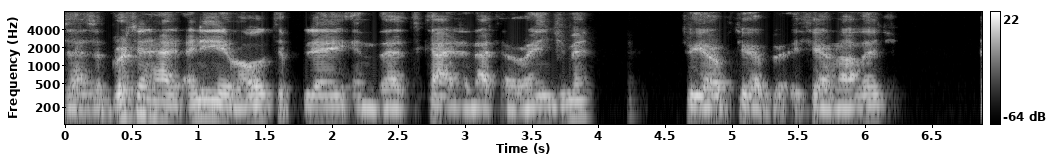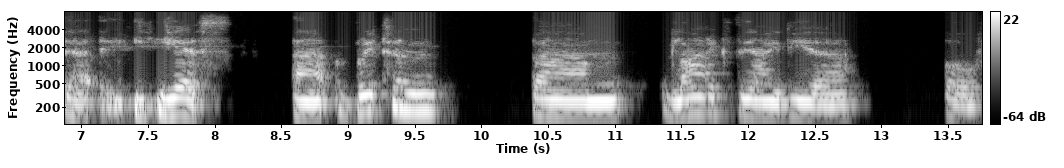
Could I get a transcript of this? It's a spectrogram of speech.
has Britain had any role to play in that kind of that arrangement, to your to your, to your knowledge? Uh, yes, uh, Britain um, liked the idea of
